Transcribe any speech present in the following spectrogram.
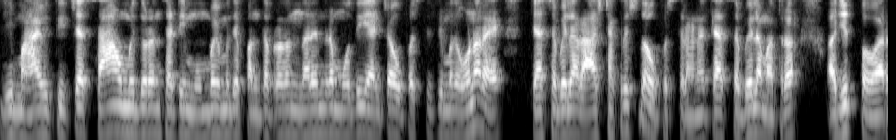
जी महायुतीच्या सहा उमेदवारांसाठी मुंबईमध्ये पंतप्रधान नरेंद्र मोदी यांच्या उपस्थितीमध्ये होणार आहे त्या सभेला राज ठाकरे सुद्धा उपस्थित राहणार. त्या सभेला मात्र अजित पवार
